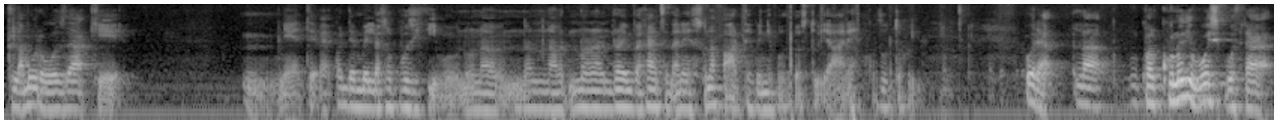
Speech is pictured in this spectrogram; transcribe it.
clamorosa che mm, niente, beh, guardiamo il lato positivo, non, non, non, andrò in vacanza da nessuna parte, quindi potrò studiare, tutto qui. Ora, la, qualcuno di voi si potrà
